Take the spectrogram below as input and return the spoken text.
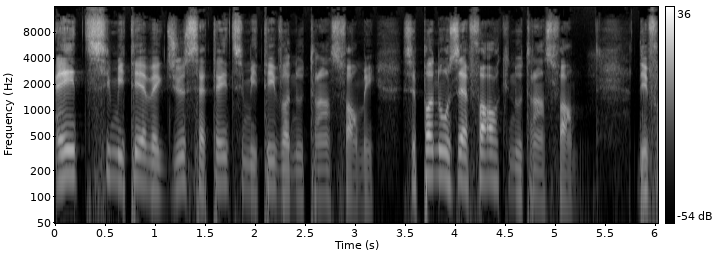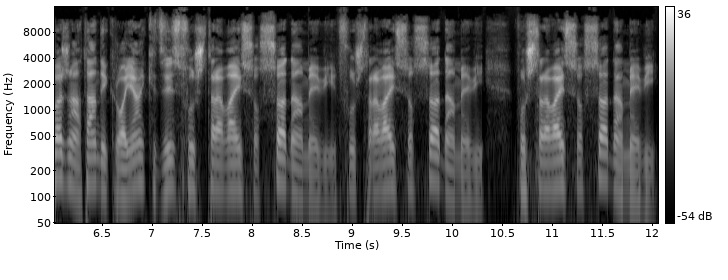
intimité avec Dieu. Cette intimité va nous transformer. Ce n'est pas nos efforts qui nous transforment. Des fois, j'entends des croyants qui disent, faut que je travaille sur ça dans ma vie, faut que je travaille sur ça dans ma vie, faut que je travaille sur ça dans ma vie.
